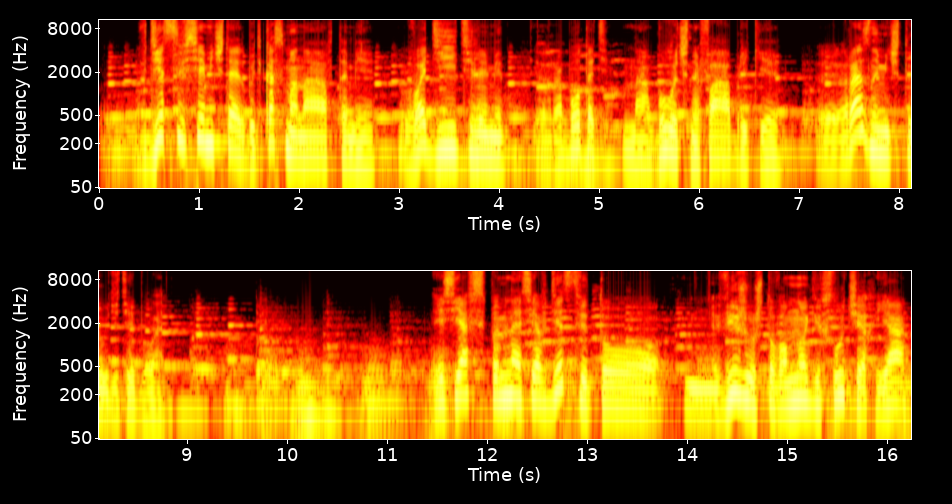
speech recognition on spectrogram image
В детстве все мечтают быть космонавтами, водителями, работать на булочной фабрике. Э, разные мечты у детей бывают. Если я вспоминаю себя в детстве, то вижу, что во многих случаях я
